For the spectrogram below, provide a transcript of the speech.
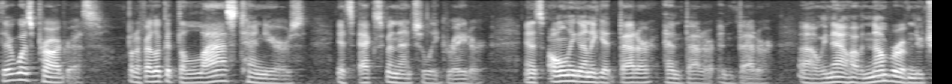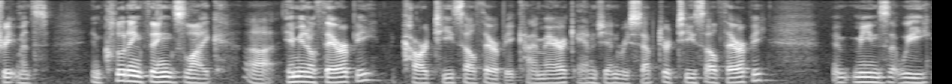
there was progress. But if I look at the last 10 years, it's exponentially greater. And it's only going to get better and better and better. Uh, we now have a number of new treatments, including things like uh, immunotherapy, CAR T cell therapy, chimeric antigen receptor T cell therapy. It means that we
